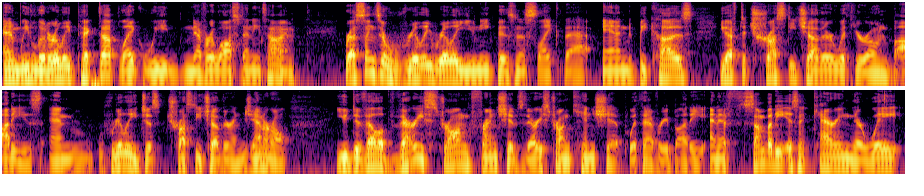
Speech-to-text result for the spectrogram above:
and we literally picked up like we'd never lost any time. Wrestling's a really, really unique business like that. And because you have to trust each other with your own bodies and really just trust each other in general, you develop very strong friendships, very strong kinship with everybody. And if somebody isn't carrying their weight,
